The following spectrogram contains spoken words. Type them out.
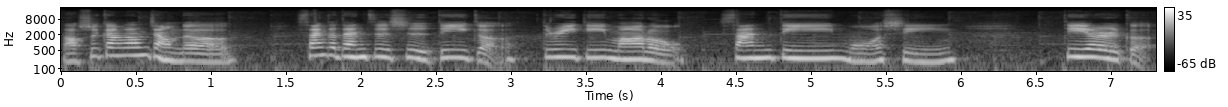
老师刚刚讲的三个单字是：第一个 3D model 三 D 模型；第二个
